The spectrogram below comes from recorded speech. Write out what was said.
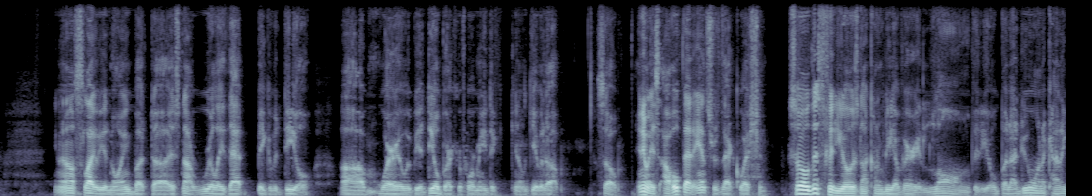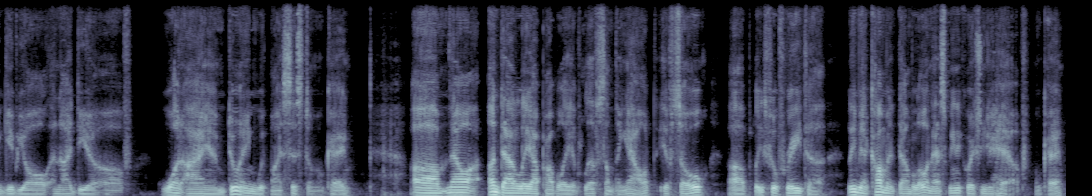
you know, slightly annoying, but uh, it's not really that big of a deal um, where it would be a deal breaker for me to, you know, give it up. So anyways, I hope that answers that question. So this video is not going to be a very long video, but I do want to kind of give you all an idea of what I am doing with my system, okay? Um, now, undoubtedly, I probably have left something out. If so, uh, please feel free to leave me a comment down below and ask me any questions you have, okay?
